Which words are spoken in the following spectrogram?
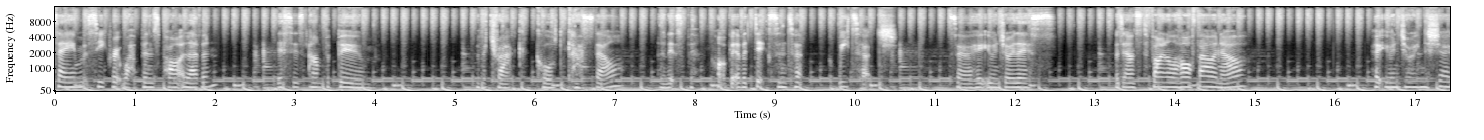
Same Secret Weapons Part 11. This is Amber Boom with a track called Castell, and it's got a bit of a Dixon t- retouch. So I hope you enjoy this. We're down to the final half hour now. Hope you're enjoying the show.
